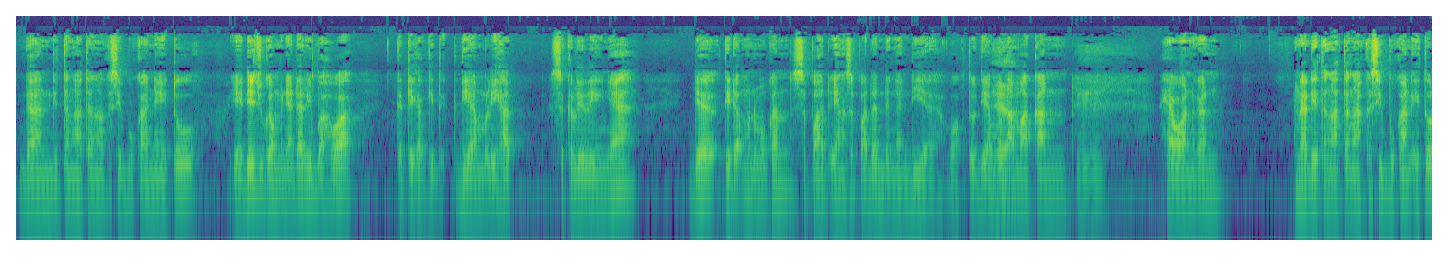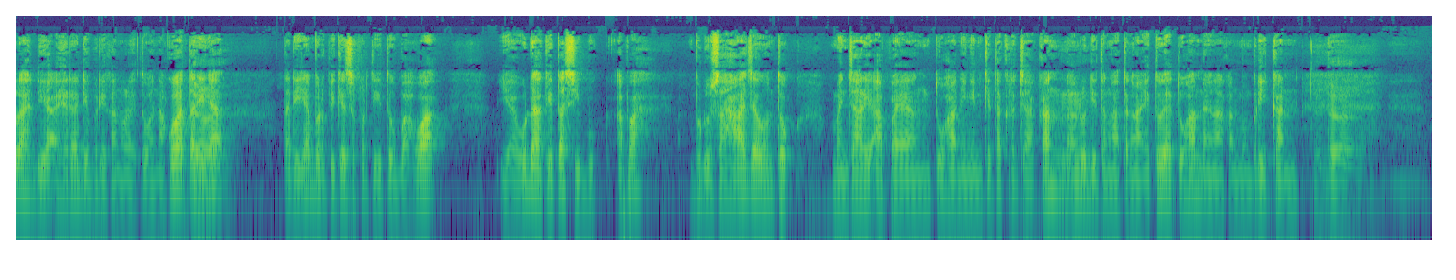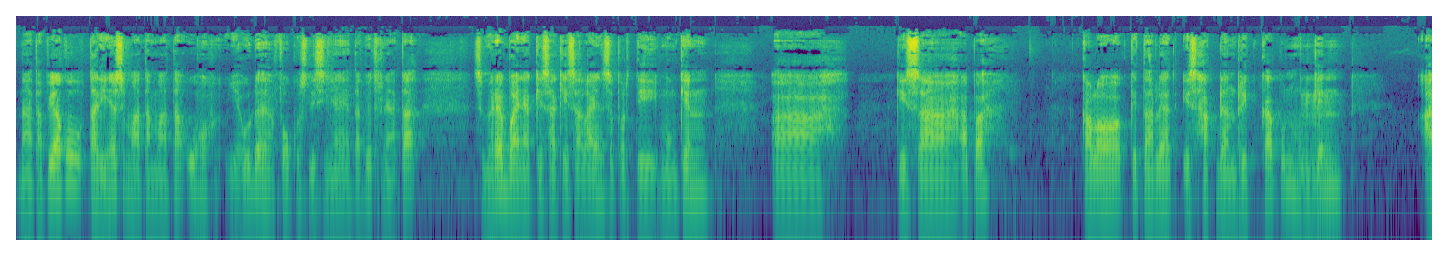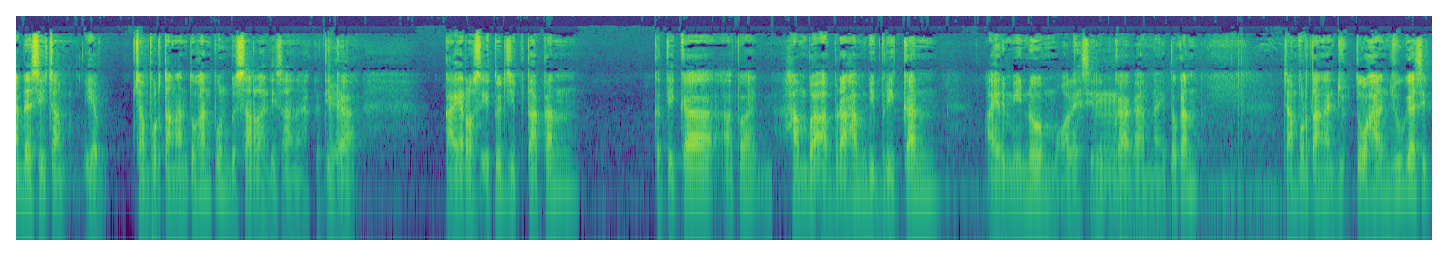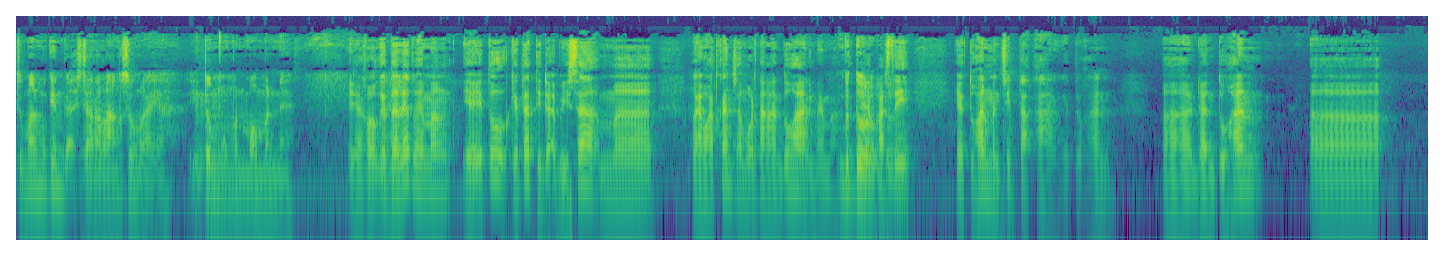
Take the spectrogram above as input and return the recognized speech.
dan di tengah-tengah kesibukannya itu, ya dia juga menyadari bahwa ketika kita- dia melihat sekelilingnya, dia tidak menemukan sepad yang sepadan dengan dia waktu dia menamakan hewan kan. Nah di tengah-tengah kesibukan itulah dia akhirnya diberikan oleh Tuhan. Aku tadinya tadinya berpikir seperti itu bahwa ya udah kita sibuk apa berusaha aja untuk mencari apa yang Tuhan ingin kita kerjakan. Lalu di tengah-tengah itu ya Tuhan yang akan memberikan. Betul. nah tapi aku tadinya semata-mata uh ya udah fokus di sini ya tapi ternyata sebenarnya banyak kisah-kisah lain seperti mungkin ah, kisah apa kalau kita lihat Ishak dan Ribka pun mungkin ada sih cam- ya campur tangan Tuhan pun besar lah di sana ketika Kairos itu diciptakan ketika apa hamba Abraham diberikan air minum oleh si Ribka kan. Nah, itu kan campur tangan ju- Tuhan juga sih, cuman mungkin nggak secara langsung lah ya. Itu momen-momennya. Ya kalau kita lihat memang ya itu kita tidak bisa melewatkan campur tangan Tuhan memang. gitu Betul, ya. Pasti ya Tuhan menciptakan gitu kan. Eh, dan Tuhan eh,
